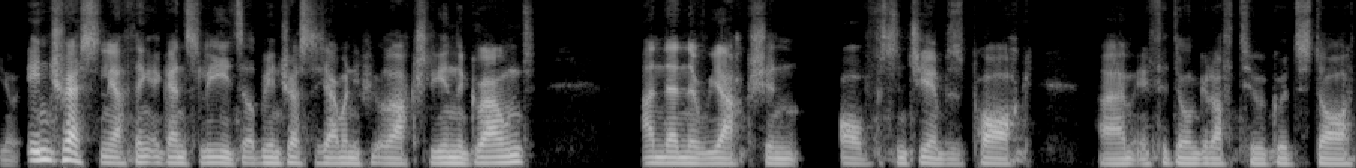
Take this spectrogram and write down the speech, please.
you know, interestingly, I think against Leeds, it'll be interesting to see how many people are actually in the ground, and then the reaction of St James's Park um, if they don't get off to a good start.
